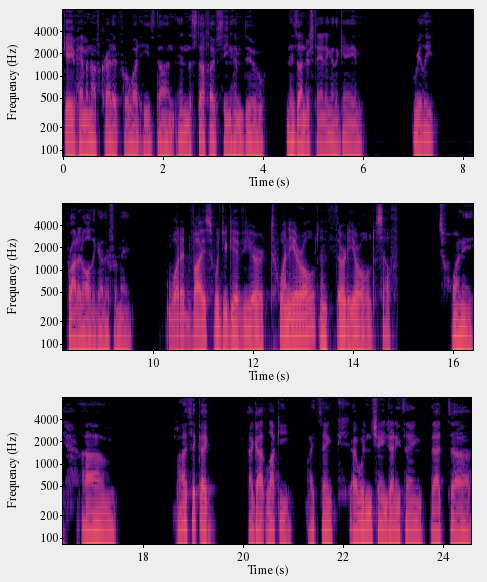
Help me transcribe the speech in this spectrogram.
gave him enough credit for what he's done and the stuff I've seen him do and his understanding of the game really brought it all together for me. What advice would you give your 20 year old and 30 year old self? 20. Um, I think I, I got lucky. I think I wouldn't change anything that, uh,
